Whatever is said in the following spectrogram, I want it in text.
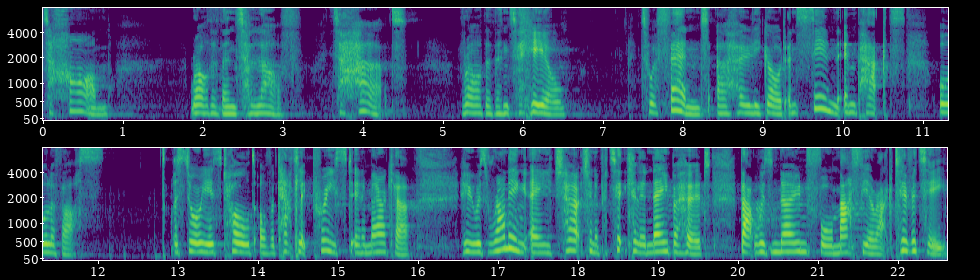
to harm rather than to love, to hurt rather than to heal, to offend a holy God. And sin impacts all of us. A story is told of a Catholic priest in America who was running a church in a particular neighborhood that was known for mafia activity.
